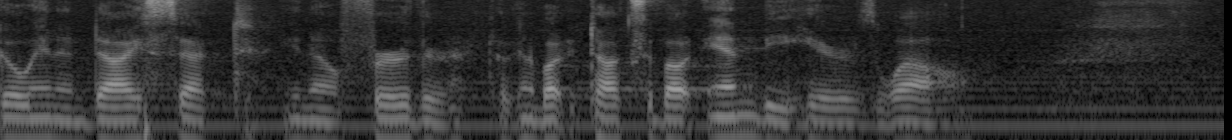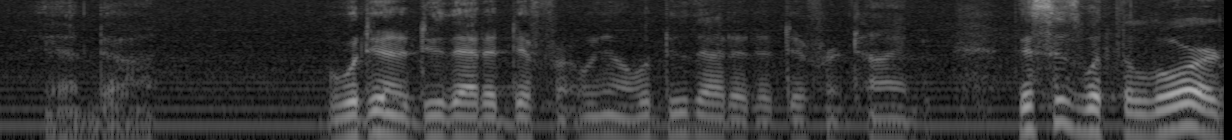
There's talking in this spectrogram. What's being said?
go in and dissect you know further. Talking about it talks about envy here as well. And uh, we're going to do that a different you know we'll do that at a different time. This is what the lord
